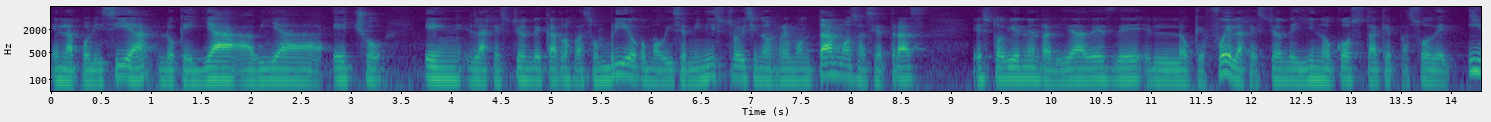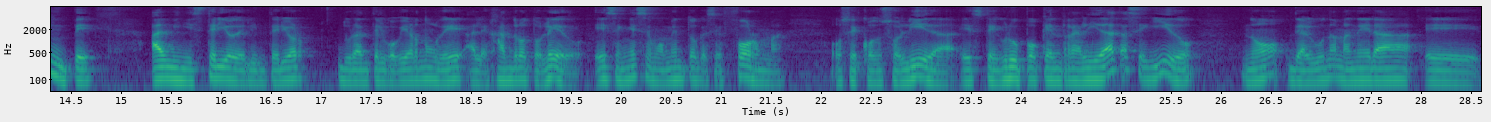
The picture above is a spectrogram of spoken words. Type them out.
en la policía, lo que ya había hecho en la gestión de Carlos Basombrío como viceministro. Y si nos remontamos hacia atrás, esto viene en realidad desde lo que fue la gestión de Gino Costa que pasó del INPE al Ministerio del Interior durante el gobierno de Alejandro Toledo. Es en ese momento que se forma o se consolida este grupo que en realidad ha seguido, ¿no? De alguna manera eh,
